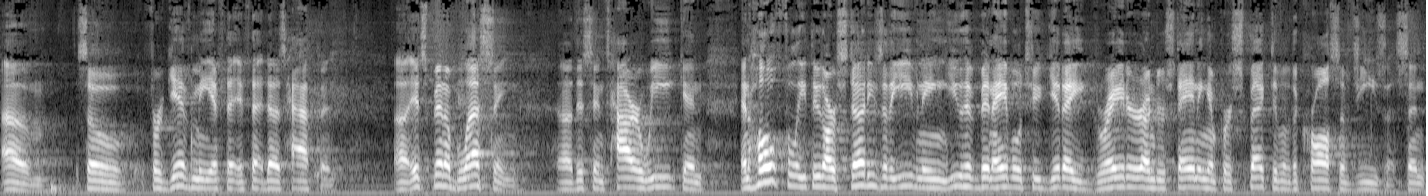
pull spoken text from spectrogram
um, so forgive me if that, if that does happen. Uh, it's been a blessing uh, this entire week, and, and hopefully through our studies of the evening, you have been able to get a greater understanding and perspective of the cross of Jesus. And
